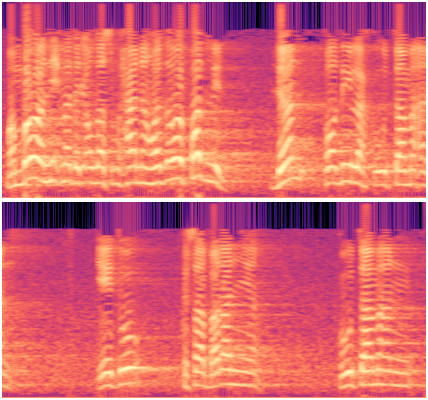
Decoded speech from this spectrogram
Membawa nikmat dari Allah Subhanahu wa taala fadlin dan fadilah keutamaan yaitu kesabarannya keutamaan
